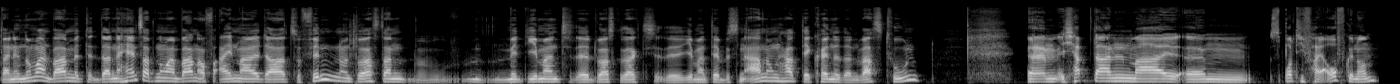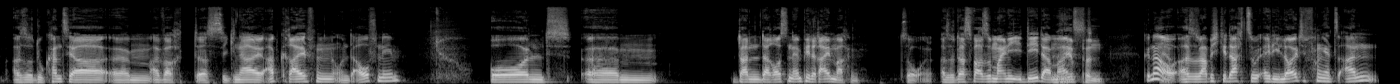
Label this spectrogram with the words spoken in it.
Deine Nummern waren mit, deine Hands-Up-Nummern waren auf einmal da zu finden und du hast dann mit jemand, äh, du hast gesagt, äh, jemand, der ein bisschen Ahnung hat, der könnte dann was tun. Ähm, ich habe dann mal ähm, Spotify aufgenommen. Also du kannst ja ähm, einfach das Signal abgreifen und aufnehmen und ähm, dann daraus ein MP3 machen. So, also das war so meine Idee damals. Rippen. Genau, also da habe ich gedacht, so, ey, die Leute fangen jetzt an,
